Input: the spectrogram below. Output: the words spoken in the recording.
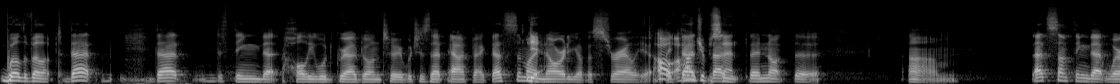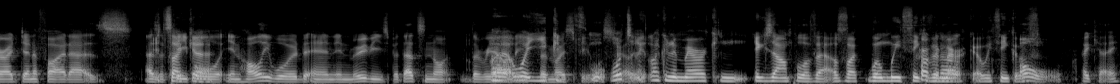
well developed. That that the thing that Hollywood grabbed onto, which is that outback, that's the Yeah. minority of Australia. Oh, Like, 100%. They're not the. Um, that's something that we're identified as as It's a like people in Hollywood and in movies, but that's not the Uh, reality well, for you most could- people. in What's Australia. like an American example of that? Of like when we think Crocodile- of America, we think of Oh, okay.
